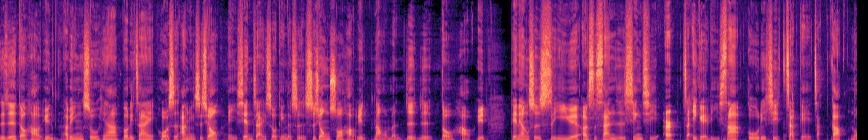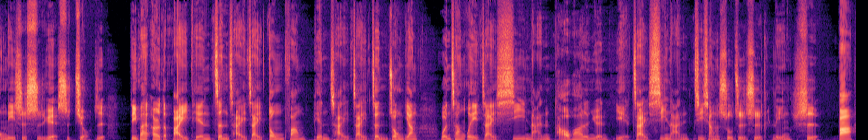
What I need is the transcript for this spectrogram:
日日都好运，阿明叔兄玻璃斋，我是阿明师兄。你现在收听的是师兄说好运，让我们日日都好运。天亮是十一月二十三日，星期二，在一个里三，古历是十月十九，农历是十月十九日，礼拜二的白天，正财在东方，偏财在正中央。文昌位在西南，桃花人缘也在西南，吉祥的数字是零四八。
